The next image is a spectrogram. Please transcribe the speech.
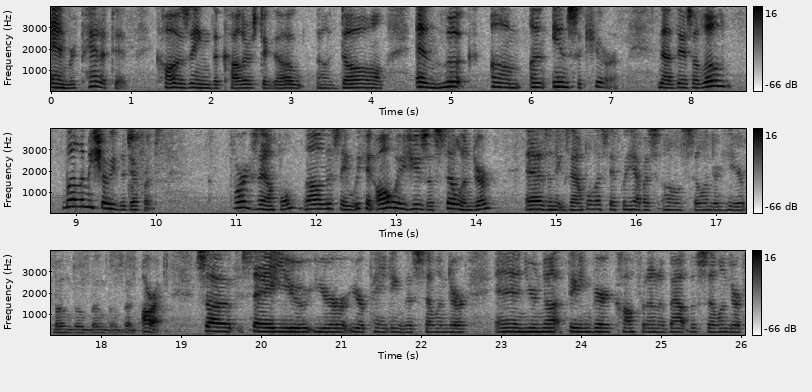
and repetitive, causing the colors to go uh, dull and look um, insecure. Now, there's a little. Well, let me show you the difference. For example, uh, let's see. We can always use a cylinder as an example, let's say if we have a oh, cylinder here, boom, boom, boom, boom, boom. All right. So say you you're you're painting this cylinder and you're not feeling very confident about the cylinder,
